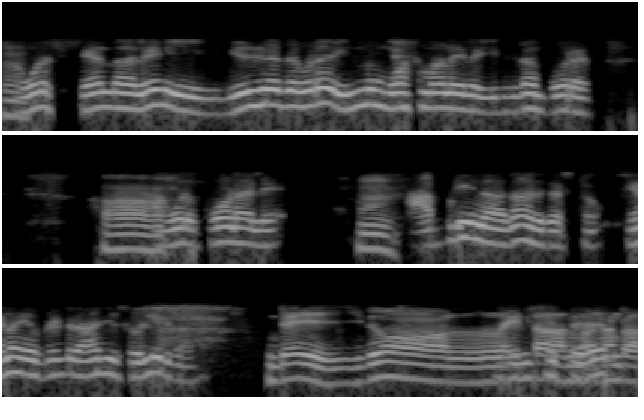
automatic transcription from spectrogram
கூட சேர்ந்தாலே நீ எழுதுறத விட இன்னும் மோசமான இல்ல இதுக்குதான் போற. கூட போனாலே. ம். அப்படின்னா தான் அது கஷ்டம். ஏன்னா என் ஃப்ரெண்டு ராஜீவ் சொல்லியிருக்கான். டேய் இதுவும் லைட்டா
